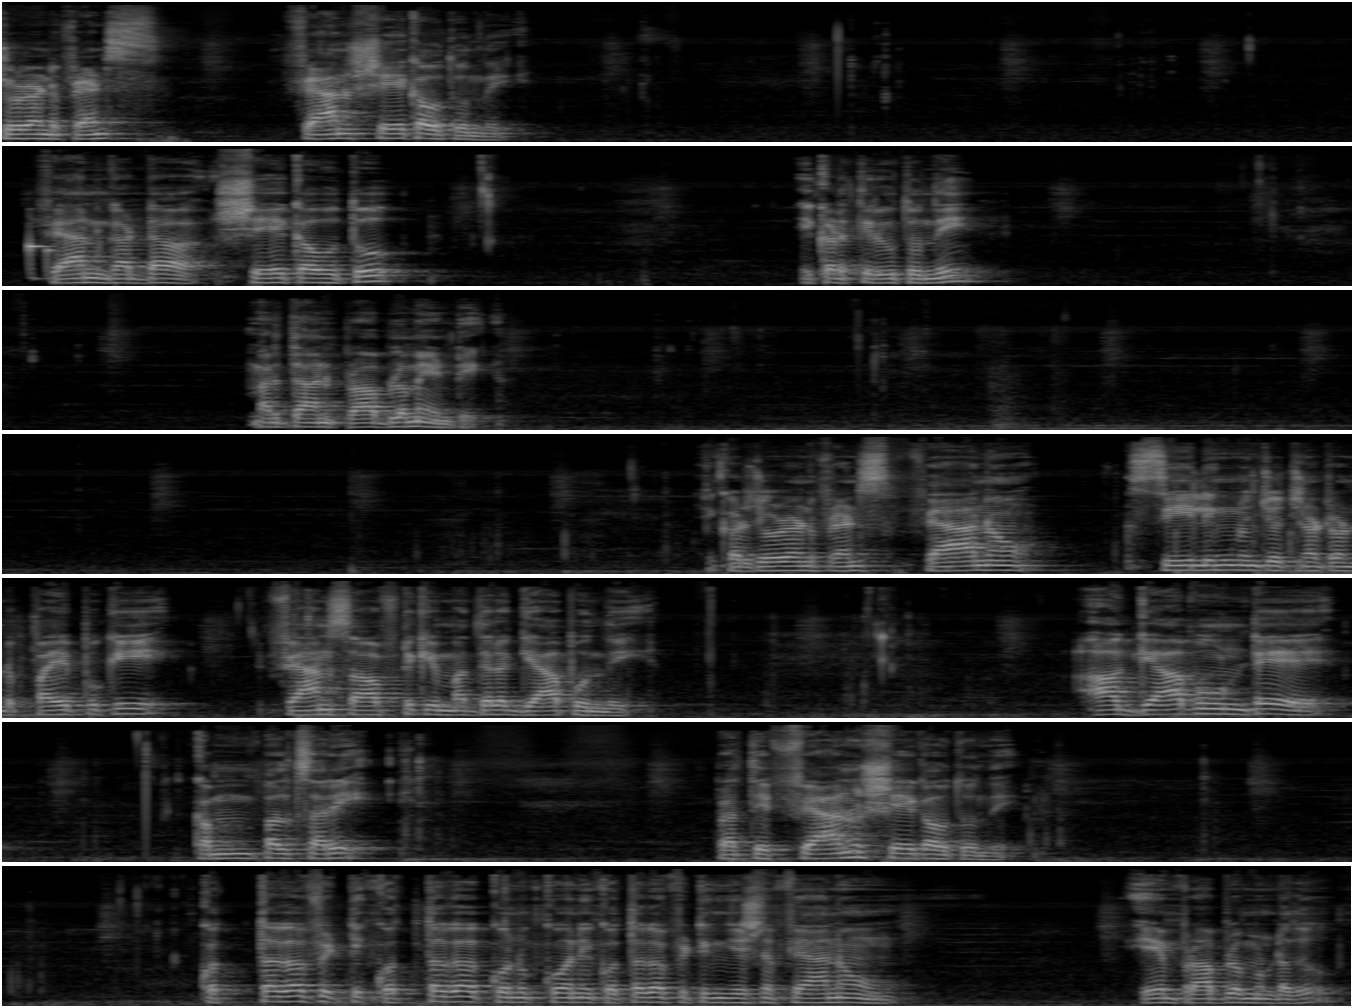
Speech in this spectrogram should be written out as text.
చూడండి friends fan Sheikh అవుతుంది. Fan గడ్డ షేక్ అవుతూ ఇక్కడ తిరుగుతుంది. మరి దాని ప్రాబ్లం ఏంటి? ఇక్కడ చూడండి ఫ్రెండ్స్ ఫ్యాను సీలింగ్ నుంచి వచ్చినటువంటి పైపుకి ఫ్యాన్ సాఫ్ట్కి మధ్యలో గ్యాప్ ఉంది. ఆ గ్యాప్ ఉంటే కంపల్సరీ ప్రతి ఫ్యాను షేక్ అవుతుంది. కొత్తగా ఫిట్టింగ్ కొత్తగా కొనుక్కొని కొత్తగా ఫిట్టింగ్ చేసిన ఫ్యాను ఏం ప్రాబ్లం ఉండదు.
